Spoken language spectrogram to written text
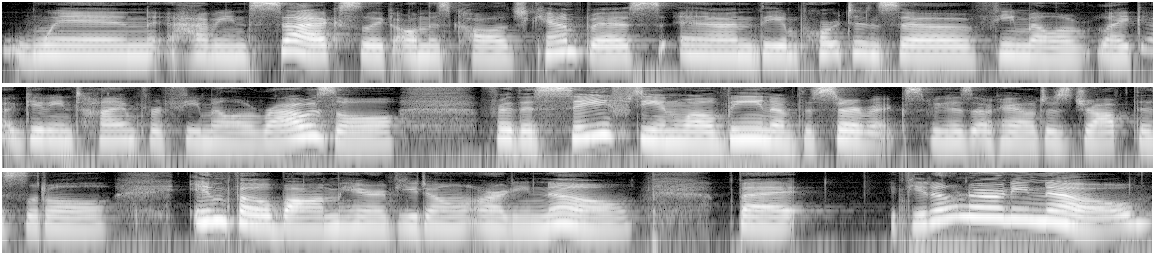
when having sex, like on this college campus, and the importance of female, like uh, giving time for female arousal for the safety and well being of the cervix. Because, okay, I'll just drop this little info bomb here if you don't already know. But if you don't already know,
